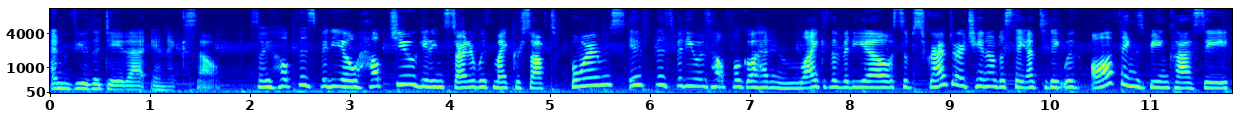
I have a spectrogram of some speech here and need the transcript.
and view the data in Excel. So I hope this video helped you getting started with Microsoft Forms. If this video was helpful, go ahead and like the video, subscribe to our channel to stay up to date with all things being classy.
